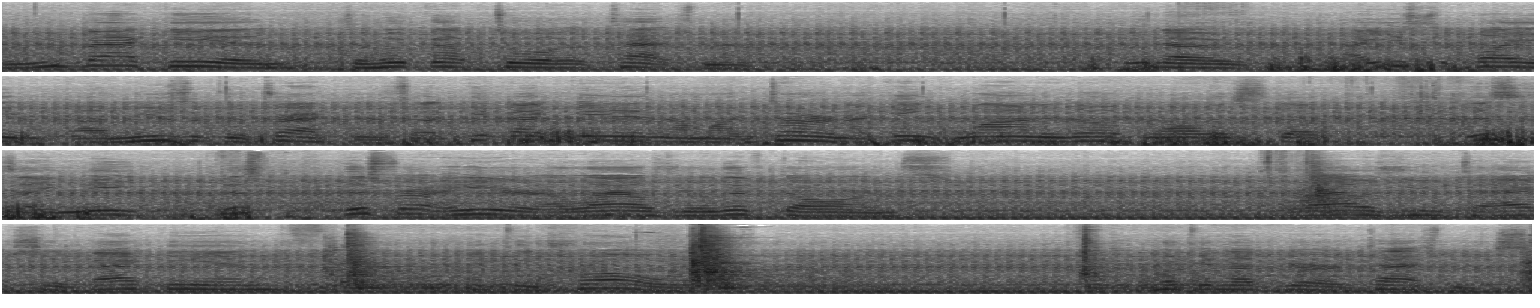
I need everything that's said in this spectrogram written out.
when you back in to hook up to an attachment, you know, I used to play uh, musical tractors. I'd get back in and I'm like, darn, I can't line it up and all this stuff. This is a neat, this this right here allows your lift arms, allows you to actually back in and control hooking up your attachments. So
